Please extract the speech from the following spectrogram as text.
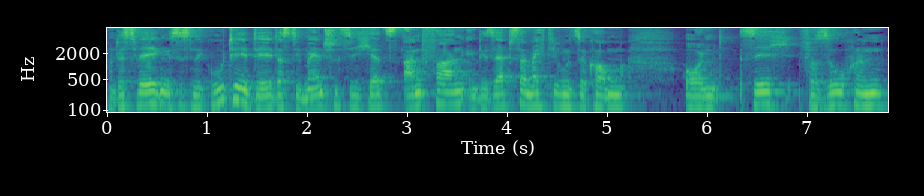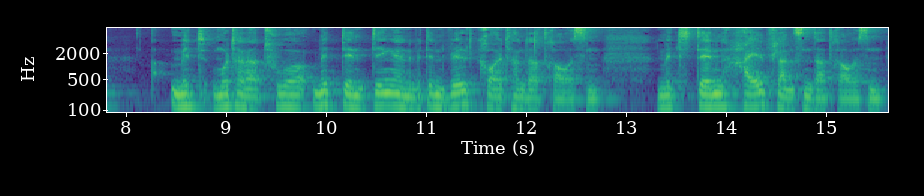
Und deswegen ist es eine gute Idee, dass die Menschen sich jetzt anfangen, in die Selbstermächtigung zu kommen und sich versuchen, mit Mutter Natur, mit den Dingen, mit den Wildkräutern da draußen, mit den Heilpflanzen da draußen,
